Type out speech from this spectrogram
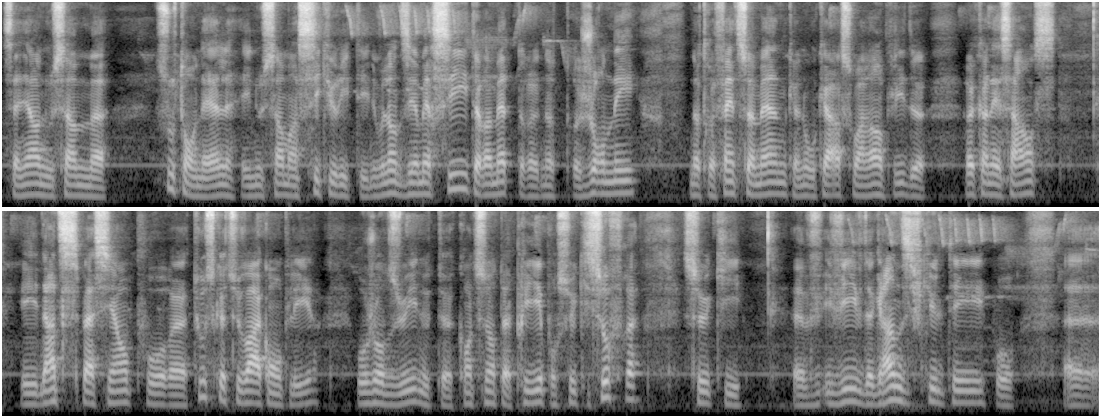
Seigneur, nous sommes euh, sous ton aile et nous sommes en sécurité. Nous voulons te dire merci, te remettre notre journée, notre fin de semaine, que nos cœurs soient remplis de reconnaissance et d'anticipation pour euh, tout ce que tu vas accomplir. Aujourd'hui, nous te continuons à prier pour ceux qui souffrent, ceux qui vivent de grandes difficultés, pour euh,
